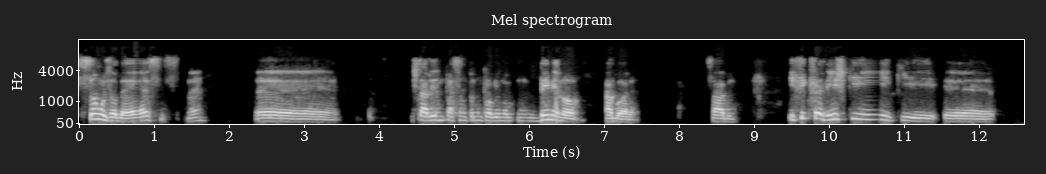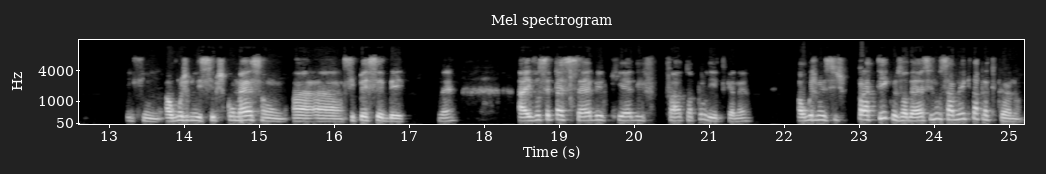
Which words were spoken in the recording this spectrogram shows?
são os ODS, né, é, estaríamos passando por um problema bem menor agora, sabe? E fico feliz que, que é, enfim, alguns municípios começam a, a se perceber, né? Aí você percebe o que é de fato a política, né? Alguns municípios praticam os ODS e não sabem nem que está praticando.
